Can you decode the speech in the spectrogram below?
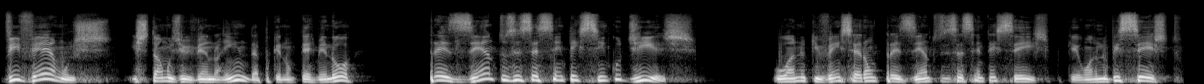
Vivemos, estamos vivendo ainda, porque não terminou, 365 dias. O ano que vem serão 366, porque é o ano bissexto.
